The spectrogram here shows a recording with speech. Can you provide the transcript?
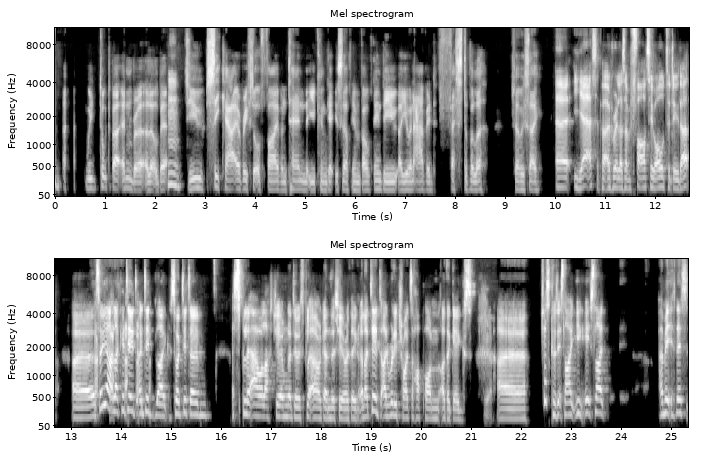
we talked about Edinburgh a little bit. Mm. Do you seek out every sort of five and ten that you can get yourself involved in? Do you are you an avid festivaler, shall we say? Uh, yes, but I've realised I'm far too old to do that. Uh, so yeah, like I did, I did like so I did um a split hour last year. I'm going to do a split hour again this year, I think. And I did. I really tried to hop on other gigs. Yeah. Uh, just because it's like it's like, I mean, this.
